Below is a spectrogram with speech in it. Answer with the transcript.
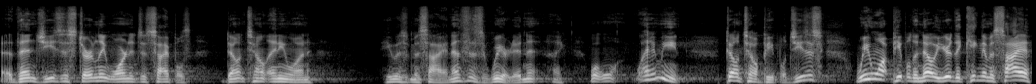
Uh, then Jesus sternly warned his disciples, don't tell anyone he was Messiah. Now, this is weird, isn't it? Like, what, do you mean? Don't tell people. Jesus, we want people to know you're the kingdom Messiah.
